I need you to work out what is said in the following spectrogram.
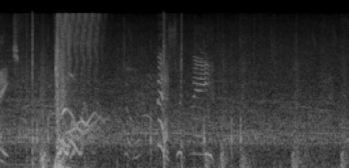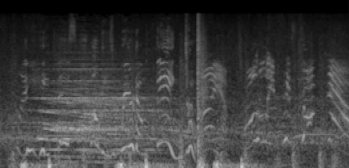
Late! Don't mess with me! I hate this! All these weirdo things! I am totally pissed off now!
